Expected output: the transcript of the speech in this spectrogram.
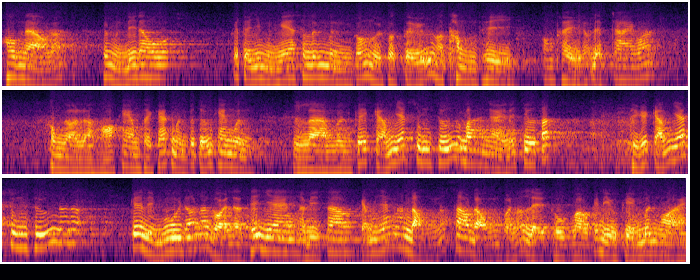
hôm nào đó khi mình đi đâu cái tự nhiên mình nghe sau lưng mình có người phật tử họ thầm thì ông thầy đó đẹp trai quá. Không ngờ là họ khen ông thầy khác mình cứ tưởng khen mình là mình cái cảm giác sung sướng nó ba ngày nó chưa tắt. Thì cái cảm giác sung sướng đó đó cái niềm vui đó nó gọi là thế gian là vì sao? Cảm giác nó động nó sao động và nó lệ thuộc vào cái điều kiện bên ngoài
